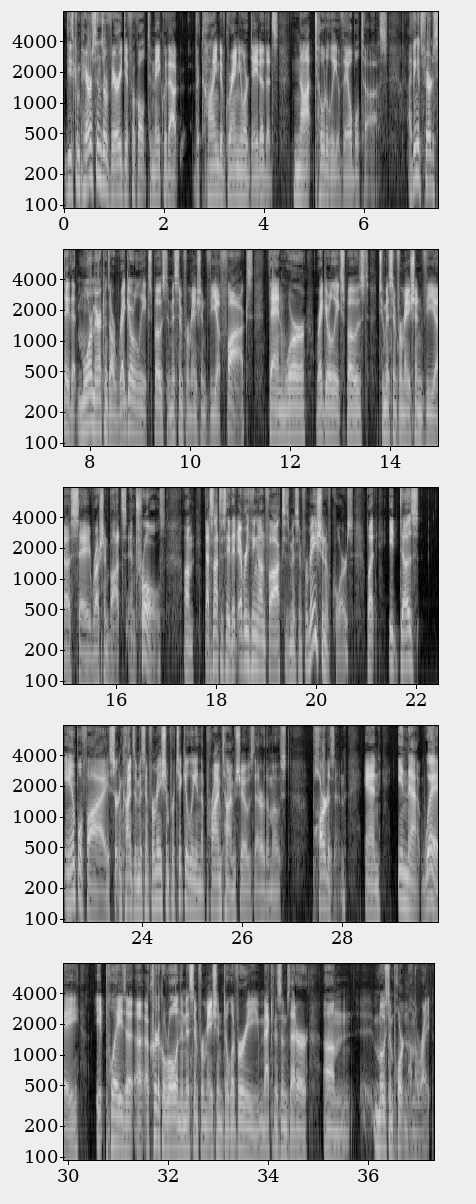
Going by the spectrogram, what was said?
These comparisons are very difficult to make without the kind of granular data that's not totally available to us. I think it's fair to say that more Americans are regularly exposed to misinformation via Fox than were regularly exposed to misinformation via, say, Russian bots and trolls. Um, that's not to say that everything on Fox is misinformation, of course, but it does amplify certain kinds of misinformation, particularly in the primetime shows that are the most partisan. And in that way, it plays a, a, critical role in the misinformation delivery mechanisms that are um, most important on the right.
